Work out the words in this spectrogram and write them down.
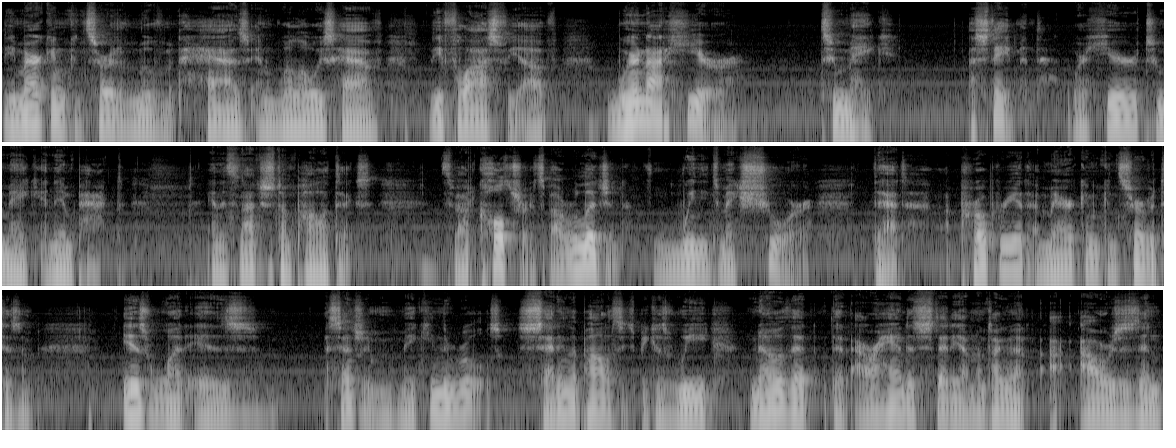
The American conservative movement has and will always have the philosophy of we're not here to make a statement, we're here to make an impact. And it's not just on politics, it's about culture, it's about religion. We need to make sure that appropriate American conservatism is what is essentially making the rules, setting the policies, because we know that, that our hand is steady. I'm not talking about ours is in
